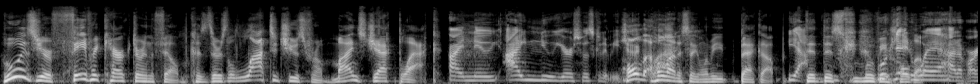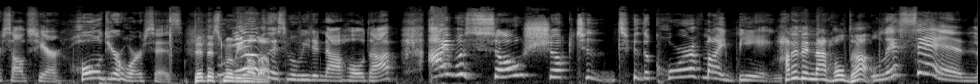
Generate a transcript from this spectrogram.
Who is your favorite character in the film? Because there's a lot to choose from. Mine's Jack Black. I knew I knew yours was going to be. Jack hold on, hold on a second. Let me back up. Yeah. Did this movie hold up? We're getting way ahead of ourselves here. Hold your horses. Did this movie no, hold up? This movie did not hold up. I was so shook to to the core of my being. How did it not hold up? Listen.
